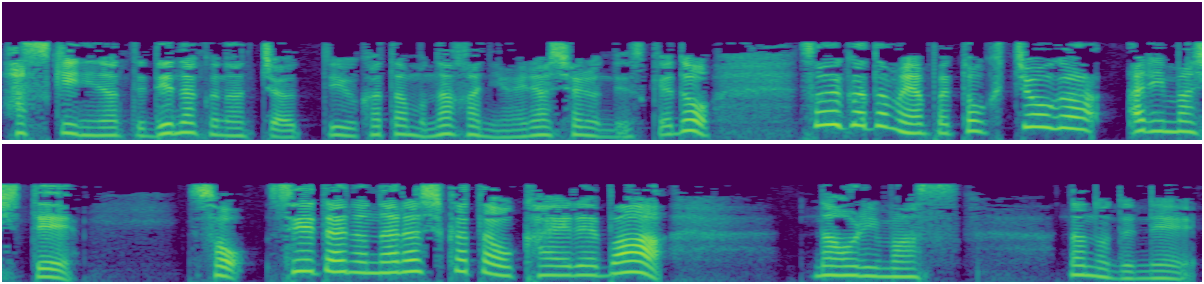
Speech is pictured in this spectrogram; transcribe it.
ハスキーになって出なくなっちゃうっていう方も中にはいらっしゃるんですけど、そういう方もやっぱり特徴がありまして、そう、声帯の鳴らし方を変えれば、治ります。なのでね、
